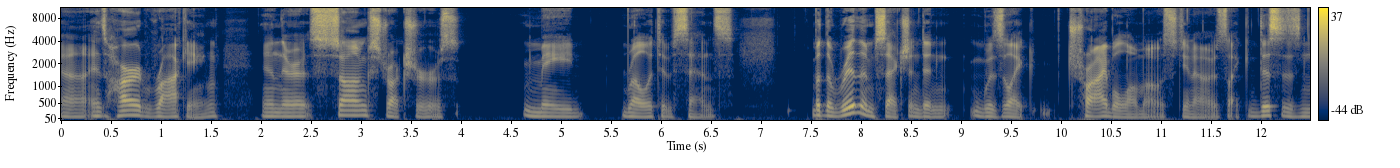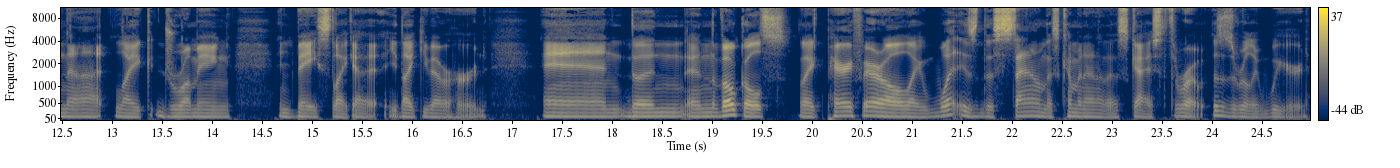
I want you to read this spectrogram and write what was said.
Uh, and it's hard rocking, and their song structures made relative sense. But the rhythm section didn't was like tribal almost, you know. It's like this is not like drumming and bass like a like you've ever heard. And the and the vocals, like Perry Farrell, like what is the sound that's coming out of this guy's throat? This is really weird.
